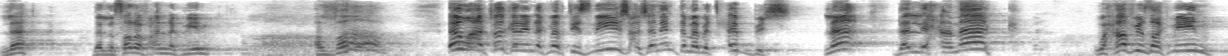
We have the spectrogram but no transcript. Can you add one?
لا ده اللي صرف عنك مين؟ الله. اوعى تفكر إنك ما بتزنيش عشان أنت ما بتحبش. لا ده اللي حماك وحافظك مين؟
